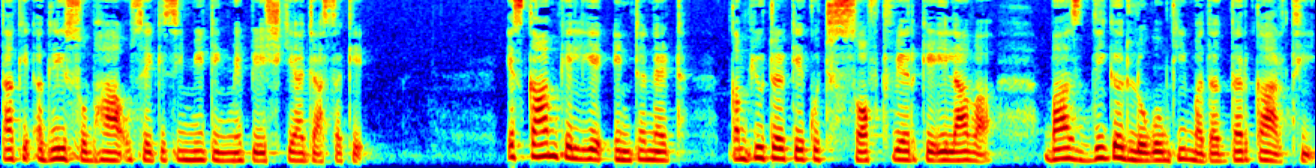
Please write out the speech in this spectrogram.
تاکہ اگلی صبح اسے کسی میٹنگ میں پیش کیا جا سکے۔ اس کام کے لیے انٹرنیٹ، کمپیوٹر کے کچھ سافٹ ویئر کے علاوہ بعض دیگر لوگوں کی مدد درکار تھی۔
